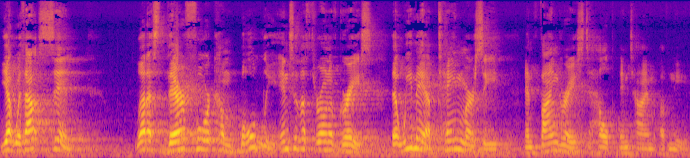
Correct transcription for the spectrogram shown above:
yet without sin. Let us therefore come boldly into the throne of grace, that we may obtain mercy and find grace to help in time of need.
